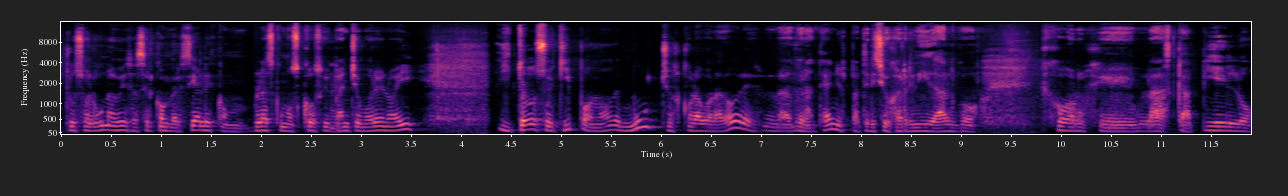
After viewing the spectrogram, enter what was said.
incluso alguna vez hacer comerciales con Blasco Moscoso y Pancho Moreno ahí, y todo su equipo, ¿no? de muchos colaboradores durante años, Patricio Jarrín Hidalgo, Jorge Blas Capielo,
